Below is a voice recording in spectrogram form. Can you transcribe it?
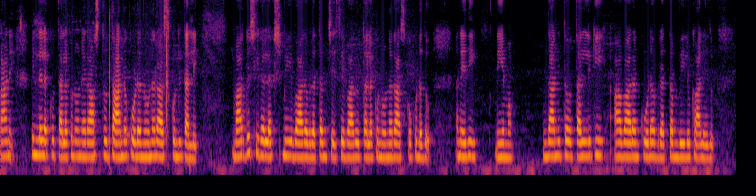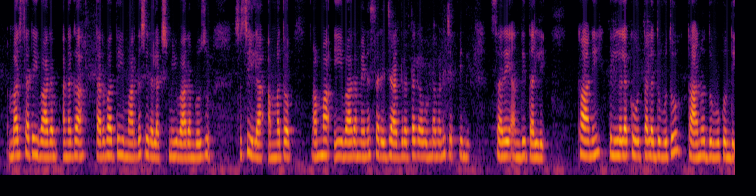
కానీ పిల్లలకు తలకు నూనె రాస్తూ తాను కూడా నూనె రాసుకుంది తల్లి. మార్గశిర లక్ష్మి వార వ్రతం చేసేవారు తలకు నూనె రాసుకోకూడదు అనేది నియమం. దానితో తల్లికి ఆ వారం కూడా వ్రతం వీలు కాలేదు. మరుసటి వారం అనగా తర్వాతి మార్గశిర లక్ష్మి వారం రోజు సుశీల అమ్మతో అమ్మ ఈ వారమైనా సరే జాగ్రత్తగా ఉండమని చెప్పింది. సరే అంది తల్లి. కానీ పిల్లలకు తల దువ్వుతూ తాను దువ్వుకుంది.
